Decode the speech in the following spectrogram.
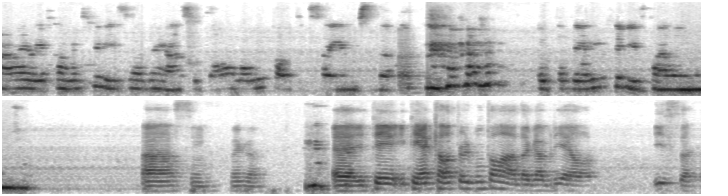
Ah, eu ia ficar muito feliz se ela ganhasse, então eu não me importa de sair antes dela. eu tô bem feliz com ela ainda no jogo. Ah, sim, legal. É, e, tem, e tem aquela pergunta lá da Gabriela. Issa,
